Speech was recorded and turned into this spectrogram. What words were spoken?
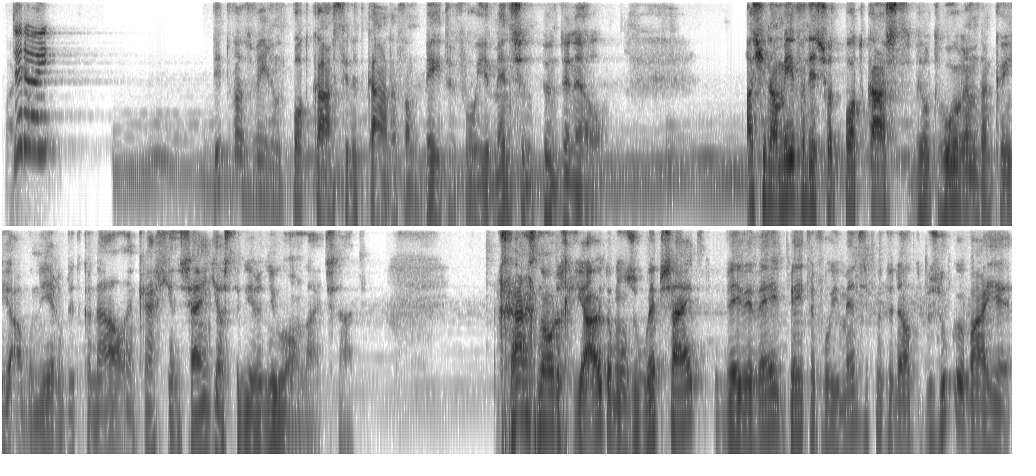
Bye. Doei doei! Dit was weer een podcast in het kader van betervoorjemensen.nl. Als je nou meer van dit soort podcasts wilt horen, dan kun je je abonneren op dit kanaal en krijg je een seintje als er weer een nieuwe online staat. Graag nodig ik je uit om onze website www.betervoorjemensen.nl te bezoeken, waar je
